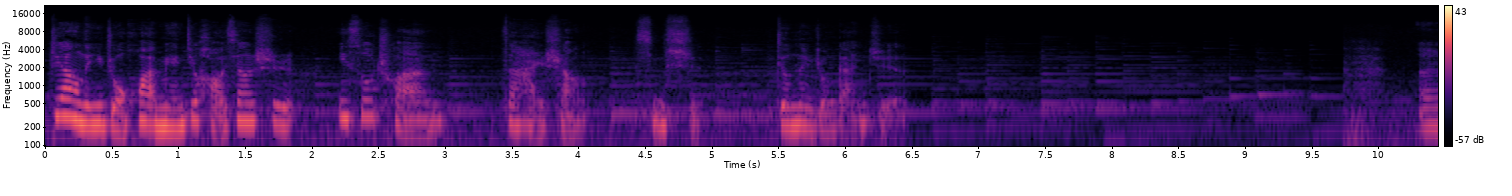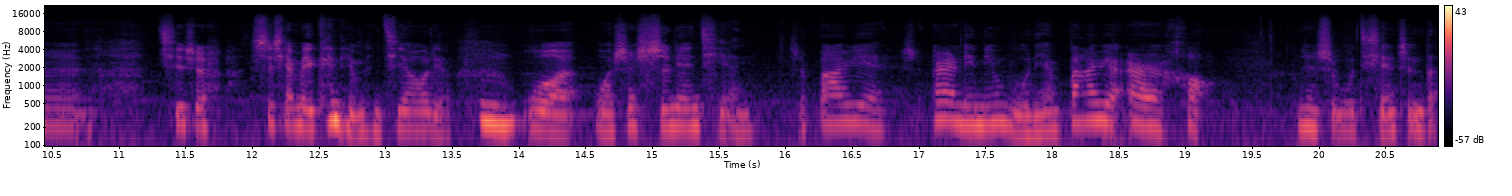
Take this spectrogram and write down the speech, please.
这样的一种画面，就好像是一艘船在海上行驶，就那种感觉。嗯，其实事先没跟你们交流，嗯我我是十年前是八月是二零零五年八月二号认识吴先生的，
